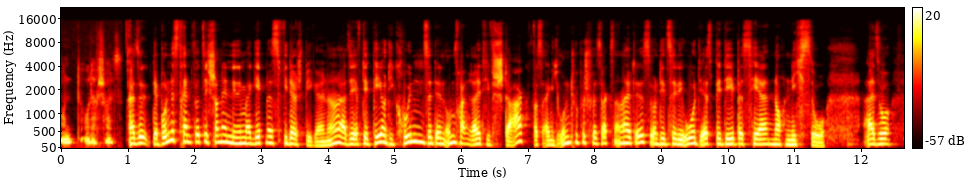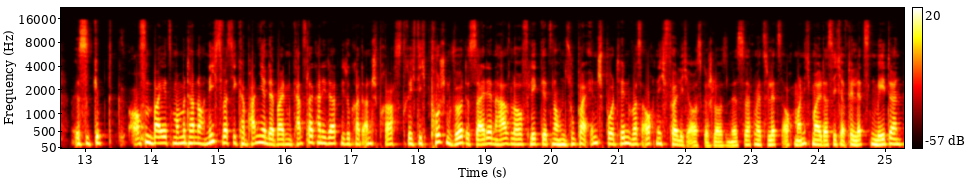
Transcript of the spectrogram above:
und Olaf Scholz? Also der Bundestrend wird sich schon in dem Ergebnis widerspiegeln. Ne? Also die FDP und die Grünen sind in Umfragen relativ stark, was eigentlich untypisch für Sachsen-Anhalt ist, und die CDU und die SPD bisher noch nicht so. Also es gibt offenbar jetzt momentan noch nichts, was die Kampagnen der beiden Kanzlerkandidaten, die du gerade ansprachst, richtig pushen wird. Es sei denn, Haselhoff legt jetzt noch einen super Endspurt hin, was auch nicht völlig ausgeschlossen ist. Das hatten wir zuletzt auch manchmal, dass sich auf den letzten Metern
